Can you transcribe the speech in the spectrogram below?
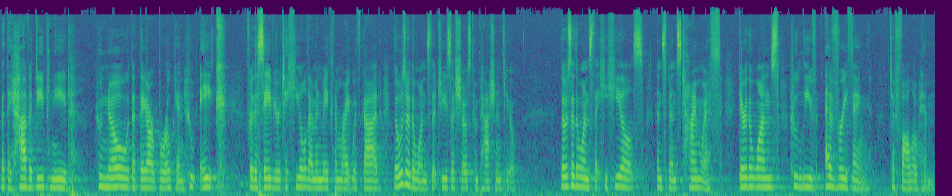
that they have a deep need, who know that they are broken, who ache for the Savior to heal them and make them right with God, those are the ones that Jesus shows compassion to. Those are the ones that he heals and spends time with. They're the ones who leave everything to follow him.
